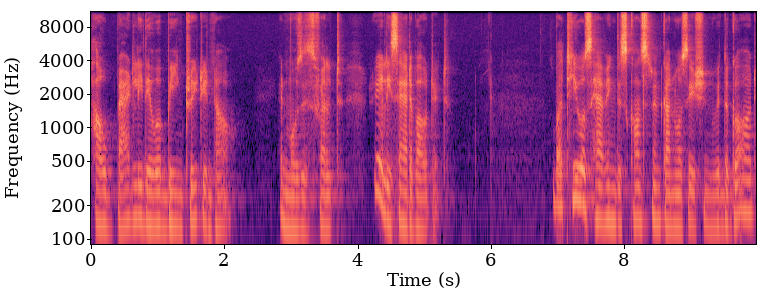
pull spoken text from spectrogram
how badly they were being treated now, and Moses felt really sad about it. But he was having this constant conversation with the God,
